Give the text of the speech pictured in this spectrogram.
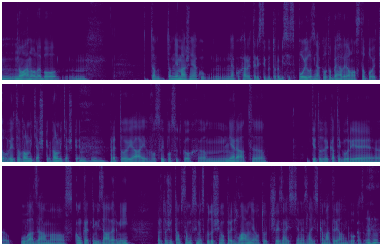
no áno, lebo tam, tam nemáš nejakú, nejakú charakteristiku, ktorú by si spojil s nejakou behaviorálnou stopou. Je to, je to veľmi ťažké, veľmi ťažké. Mm-hmm. Preto ja aj vo svojich posudkoch um, nerád uh, tieto dve kategórie uvádzam s konkrétnymi závermi, pretože tam sa musíme skutočne oprieť hlavne o to, čo je zaistené z hľadiska materiálnych dôkazov. Uh-huh.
